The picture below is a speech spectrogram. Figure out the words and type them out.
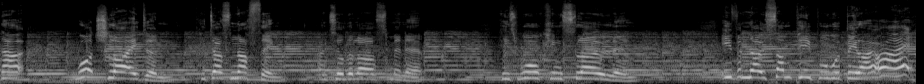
Now, watch Lydon. He does nothing until the last minute. He's walking slowly. Even though some people would be like, all right,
